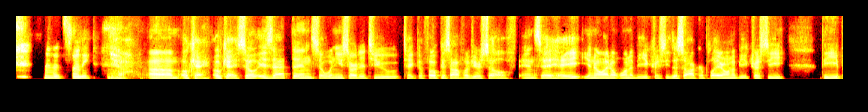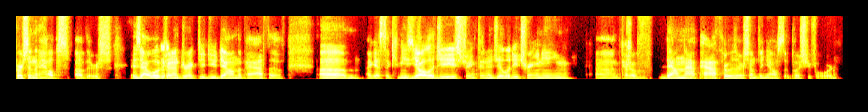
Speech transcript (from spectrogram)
That's funny. Yeah. Um, okay. Okay. So is that then so when you started to take the focus off of yourself and say, hey, you know, I don't want to be Kristi the soccer player, I want to be Kristi the person that helps others. Is that what mm-hmm. kind of directed you down the path of um, I guess the kinesiology, strength and agility training, um, kind of down that path, or was there something else that pushed you forward?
